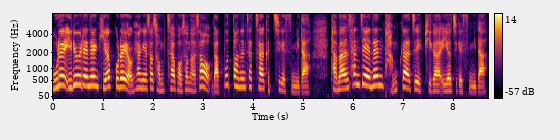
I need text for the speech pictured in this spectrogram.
모레 일요일에는 기압골의 영향에서 점차 벗어나서 낮부터는 차차 그치겠습니다. 다만 산지에는 밤까지 비가 이어지겠습니다.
